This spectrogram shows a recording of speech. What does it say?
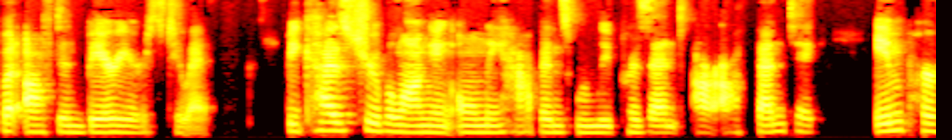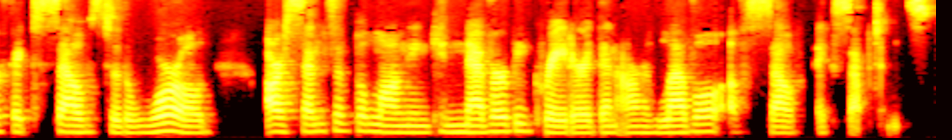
but often barriers to it. Because true belonging only happens when we present our authentic imperfect selves to the world, our sense of belonging can never be greater than our level of self acceptance.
